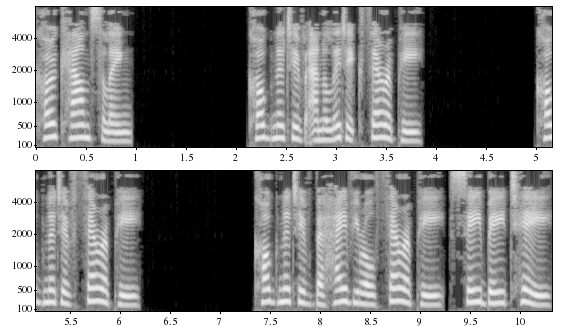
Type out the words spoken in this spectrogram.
Co-counseling Cognitive analytic therapy Cognitive therapy Cognitive behavioral therapy CBT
